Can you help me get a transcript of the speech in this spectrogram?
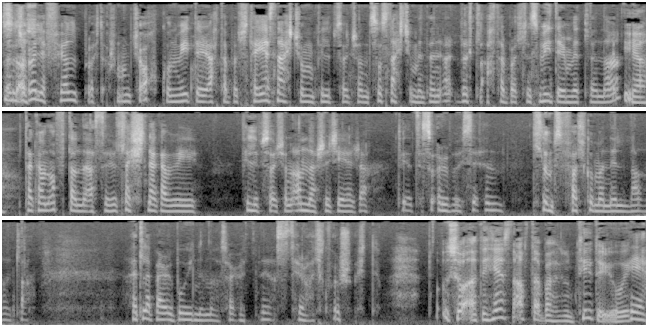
Men det är veldig fjällbrott som ikke åkken videre att det är snack om Philip Sønsson, så snack om den lilla som videre i midtlene. Ja. Det kan ofta när så det snacka vi Philip Sønsson annars så gera. Det er så øvelse enn slums folk og Manila eller. Alla bare i inne så er det är till allt för sjukt. Så at det hästen atterbrotchen som tider jo i? Ja.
